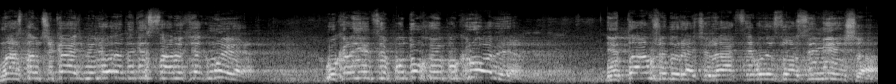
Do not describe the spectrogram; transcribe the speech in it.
Нас там чекають мільйони таких самих, як ми. Українці по духу і по крові. І там же, до речі, реакція буде зовсім інша.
